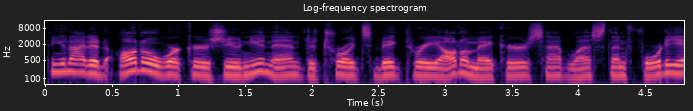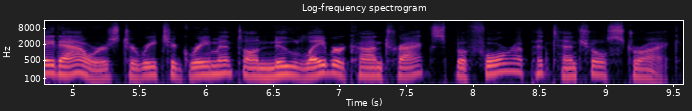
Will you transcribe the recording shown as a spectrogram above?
The united auto workers union and detroit's big three automakers have less than 48 hours to reach agreement on new labor contracts before a potential strike.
